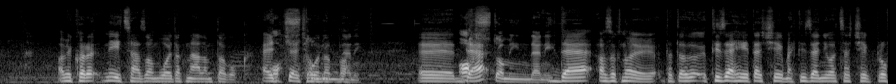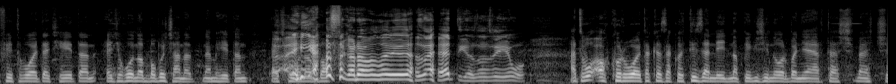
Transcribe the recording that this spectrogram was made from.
amikor 400-an voltak nálam tagok egy, Azt egy hónapban. mindenit. De, Azt a mindenit. de azok nagyon jó. Tehát a 17 egység, meg 18 egység profit volt egy héten, egy hónapban, bocsánat, nem héten, egy Igen, hónapban. azt akarom mondani, hogy az a heti az azért jó. Hát akkor voltak ezek, hogy 14 napig zsinórban nyertes meccs,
